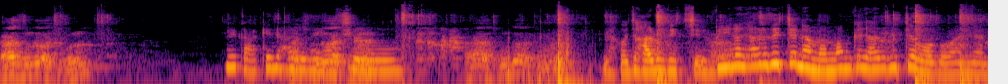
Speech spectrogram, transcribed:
হ্যাঁ, শুনতে পাচ্ছি, বলুন। তুমি কাকে ঝাড়ু দিচ্ছ হ্যাঁ, শুনতে পাচ্ছি। দেখো ঝাড়ু দিচ্ছে বিনা ঝাড়ু দিচ্ছে না মাম্মামকে ঝাড়ু দিচ্ছে ভগবান জান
